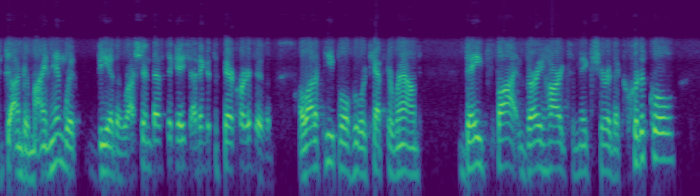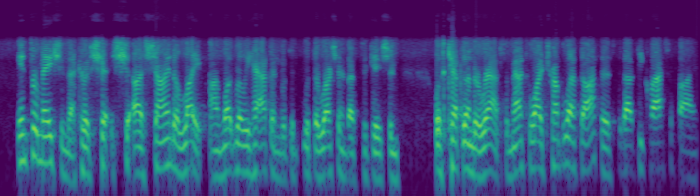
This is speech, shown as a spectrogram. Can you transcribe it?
to undermine him with via the Russia investigation, I think it's a fair criticism. A lot of people who were kept around they fought very hard to make sure that critical information that could have sh- sh- uh, shined a light on what really happened with the, with the Russia investigation was kept under wraps, and that's why Trump left office without declassifying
